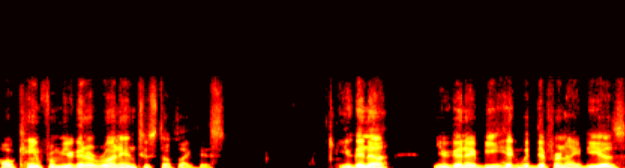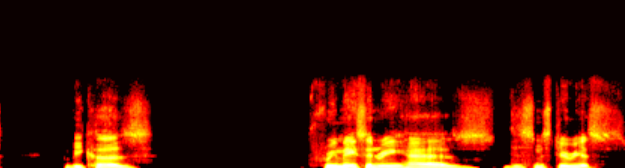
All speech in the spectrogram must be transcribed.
all came from. You're going to run into stuff like this. You're going to you're going to be hit with different ideas because freemasonry has this mysterious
